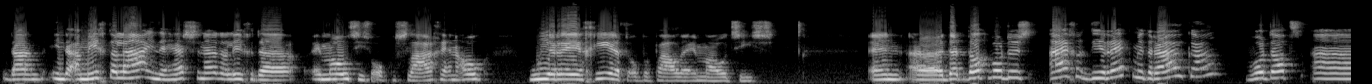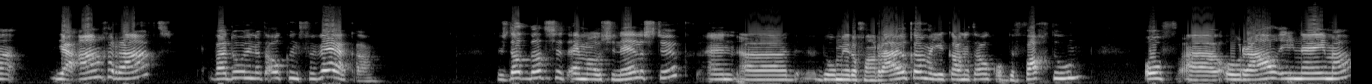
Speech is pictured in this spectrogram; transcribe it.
daar in de amygdala, in de hersenen, daar liggen de emoties opgeslagen en ook hoe je reageert op bepaalde emoties. En uh, dat, dat wordt dus eigenlijk direct met ruiken wordt dat uh, ja, aangeraakt, waardoor je het ook kunt verwerken. Dus dat, dat is het emotionele stuk. En uh, door middel van ruiken, maar je kan het ook op de vacht doen. Of uh, oraal innemen.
